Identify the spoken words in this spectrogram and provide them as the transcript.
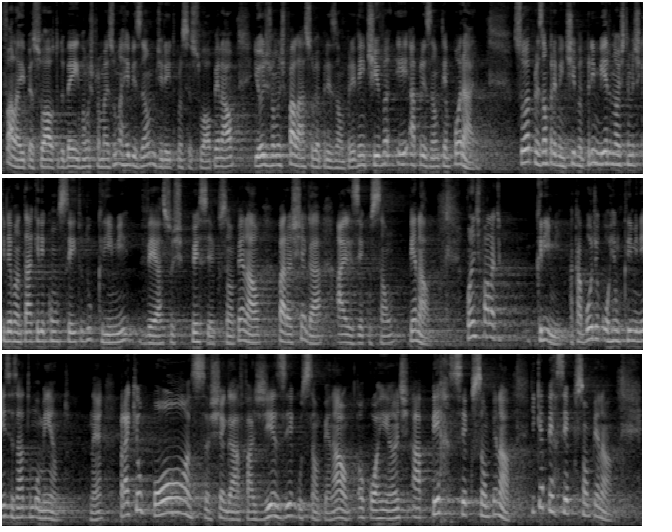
Fala aí pessoal, tudo bem? Vamos para mais uma revisão de direito processual penal e hoje vamos falar sobre a prisão preventiva e a prisão temporária. Sobre a prisão preventiva, primeiro nós temos que levantar aquele conceito do crime versus persecução penal para chegar à execução penal. Quando a gente fala de crime, acabou de ocorrer um crime nesse exato momento, né? Para que eu possa chegar à fase de execução penal, ocorre antes a persecução penal. O que é persecução penal?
